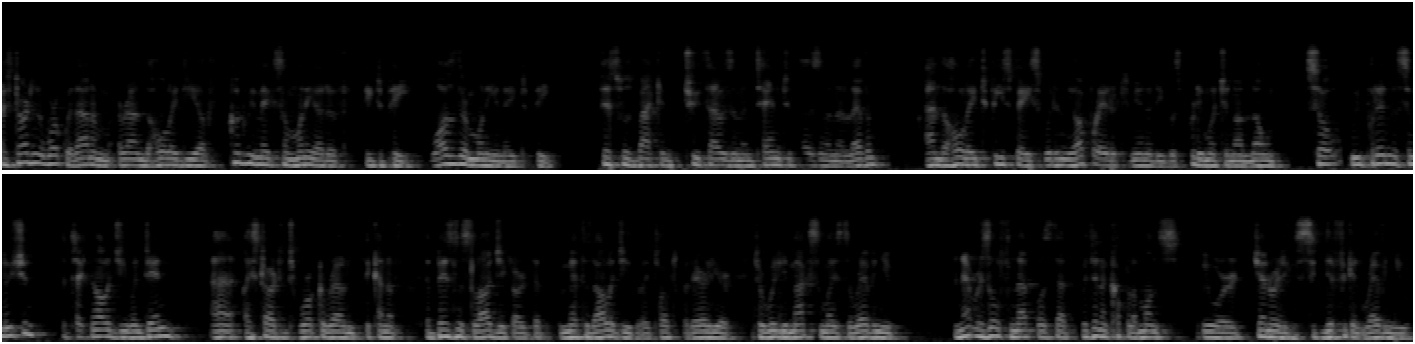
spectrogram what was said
I started to work with Anam around the whole idea of could we make some money out of A2P? Was there money in A2P? This was back in 2010, 2011. And the whole A2P space within the operator community was pretty much an unknown. So we put in the solution, the technology went in, and I started to work around the kind of the business logic or the methodology that I talked about earlier to really maximize the revenue. The net result from that was that within a couple of months, we were generating significant revenue.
